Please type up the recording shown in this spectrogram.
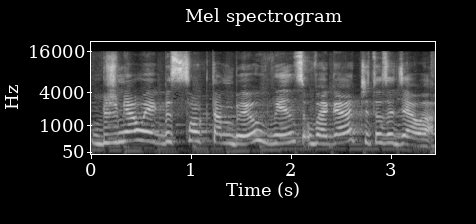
Brzmiało jakby sok tam był, więc uwaga, czy to zadziała.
